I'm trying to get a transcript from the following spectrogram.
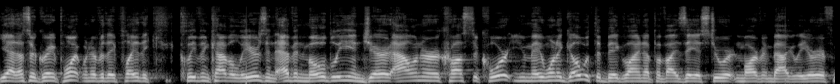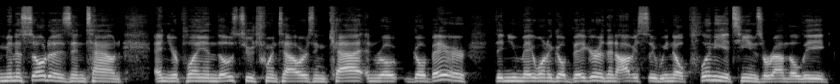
Yeah, that's a great point. Whenever they play the Cleveland Cavaliers and Evan Mobley and Jarrett Allen are across the court, you may want to go with the big lineup of Isaiah Stewart and Marvin Bagley. Or if Minnesota is in town and you're playing those two Twin Towers and Cat and Ro- Gobert, then you may want to go bigger. Then obviously, we know plenty of teams around the league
